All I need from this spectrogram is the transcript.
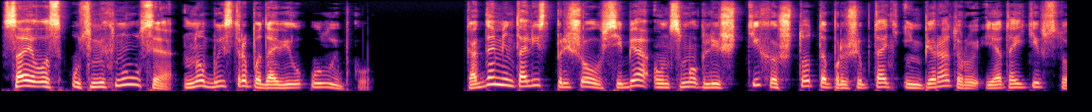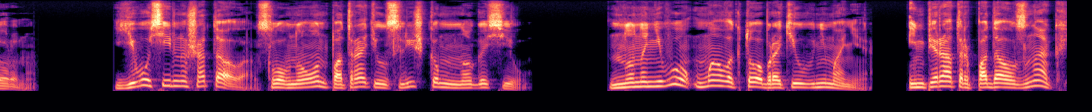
Сайлос усмехнулся, но быстро подавил улыбку. Когда менталист пришел в себя, он смог лишь тихо что-то прошептать императору и отойти в сторону. Его сильно шатало, словно он потратил слишком много сил. Но на него мало кто обратил внимание. Император подал знак,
